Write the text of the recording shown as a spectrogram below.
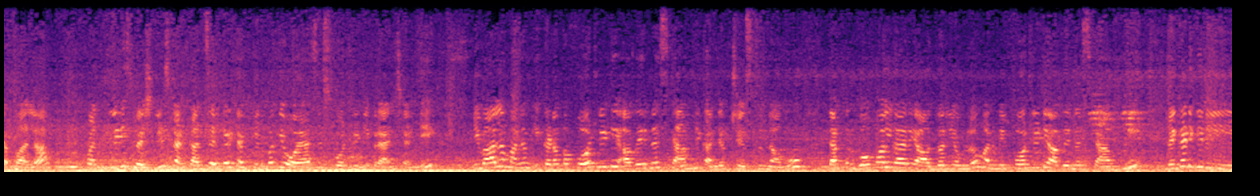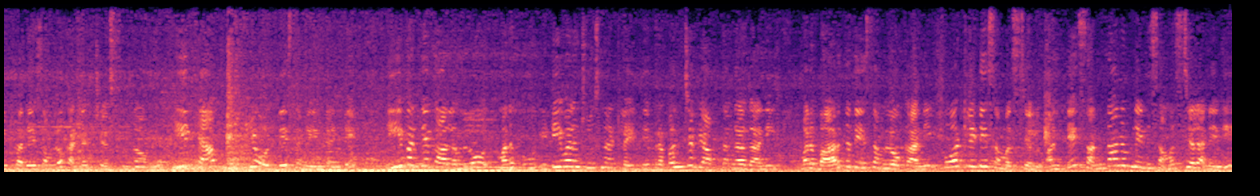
doctor Pallavi fertility specialist and consultant Tirupati Oasis fertility branch అండి. ఇవాళ మనం ఇక్కడ ఒక ఫర్టిలిటీ అవేర్నెస్ క్యాంప్ని కండక్ట్ చేస్తున్నాము. డాక్టర్ గోపాల్ గారి ఆధ్వర్యంలో మనం ఈ ఫర్టిలిటీ అవేర్నెస్ క్యాంప్ని వెంకటగిరి ప్రదేశంలో కండక్ట్ చేస్తున్నాము. ఈ క్యాంప్ ముఖ్య ఉద్దేశం ఏంటంటే ఈ మధ్య కాలంలో మనకు ఇటీవల చూసినట్లయితే ప్రపంచ వ్యాప్తంగా కానీ మన భారతదేశంలో కానీ ఫర్టిలిటీ సమస్యలు అంటే సంతానం లేని సమస్యలు అనేది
